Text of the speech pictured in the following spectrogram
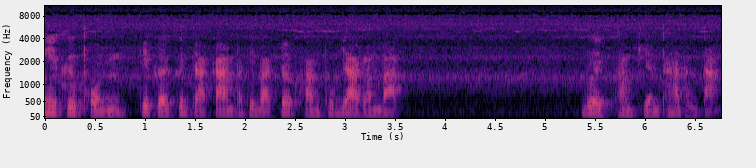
นี่คือผลที่เกิดขึ้นจากการปฏิบัติด้วยความทุกข์ยากลำบาก ด้วยความเพียรท่าต่าง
